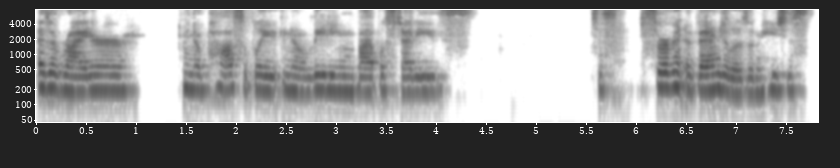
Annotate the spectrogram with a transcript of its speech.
as a writer, you know, possibly, you know, leading Bible studies, just servant evangelism. He's just,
